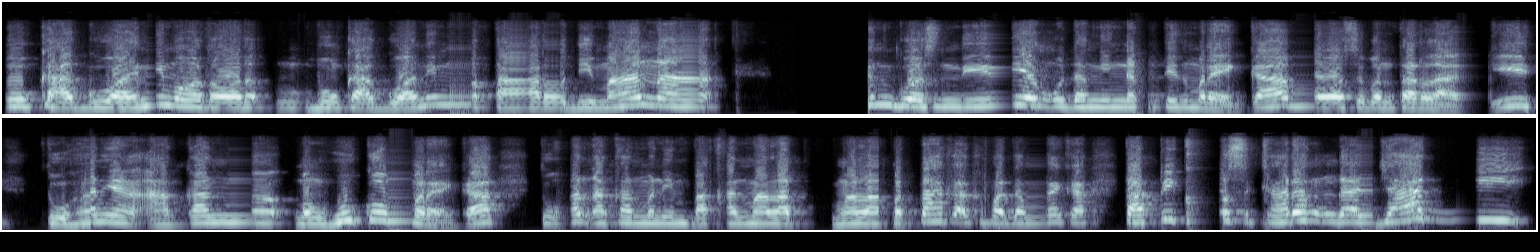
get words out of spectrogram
muka gua ini mau taruh, muka gua ini mau taruh di mana? Kan gue sendiri yang udah ngingetin mereka bahwa sebentar lagi Tuhan yang akan menghukum mereka, Tuhan akan menimpakan malap, malapetaka kepada mereka. Tapi kok sekarang nggak jadi?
